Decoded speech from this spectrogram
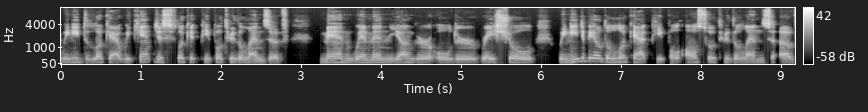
we need to look at. We can't just look at people through the lens of men, women, younger, older, racial. We need to be able to look at people also through the lens of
